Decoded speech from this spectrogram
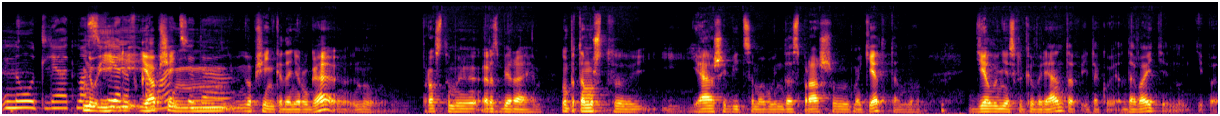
Ну, для Ну, и, атмосферы и- в и вообще, команде, да. вообще никогда не ругаю, ну, просто мы разбираем. Ну, потому что я ошибиться могу, иногда спрашиваю макеты, там, ну, делаю несколько вариантов и такой, «А давайте, ну, типа,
